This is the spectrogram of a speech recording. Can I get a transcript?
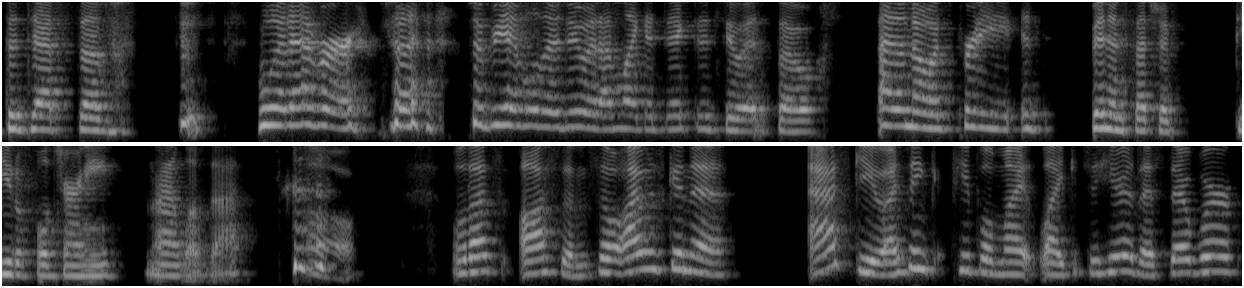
the depths of whatever to to be able to do it. I'm like addicted to it. So I don't know. It's pretty, it's been in such a beautiful journey. And I love that. oh, well, that's awesome. So I was gonna ask you, I think people might like to hear this. There were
